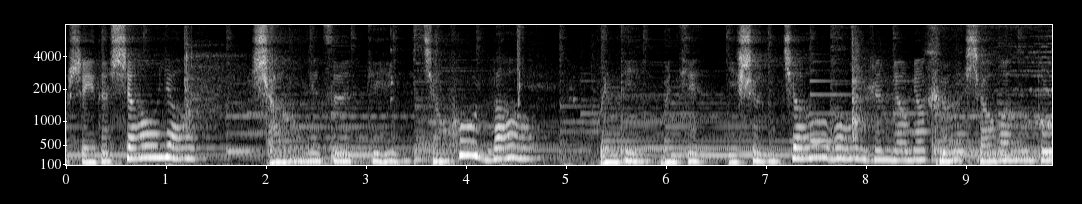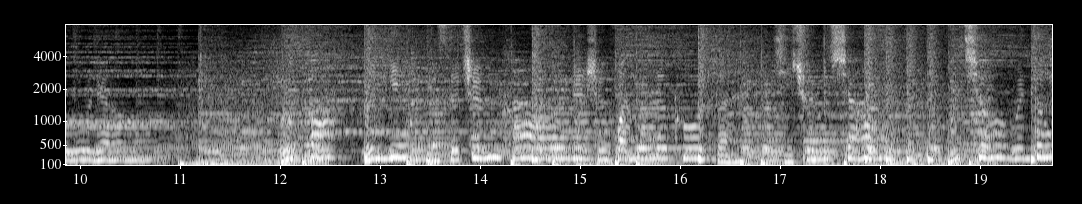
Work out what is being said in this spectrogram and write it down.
谁的逍遥？少年子弟江湖老，问地问天一声骄傲，人渺渺可笑忘不了。问花问叶颜色正好，人生欢乐苦短几春宵。问秋问冬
